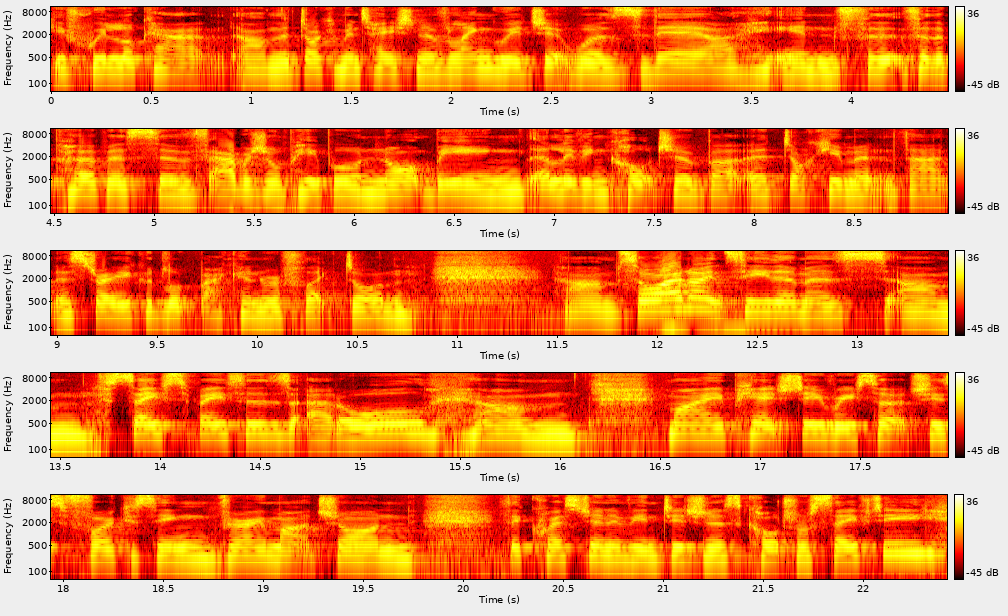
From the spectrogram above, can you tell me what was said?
if we look at um, the documentation of language, it was there in for, for the purpose of Aboriginal people not being a living culture, but a document that Australia could look back and reflect on. Um, so I don't see them as um, safe spaces at all. Um, my PhD research is focusing very much on the question of Indigenous cultural safety.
